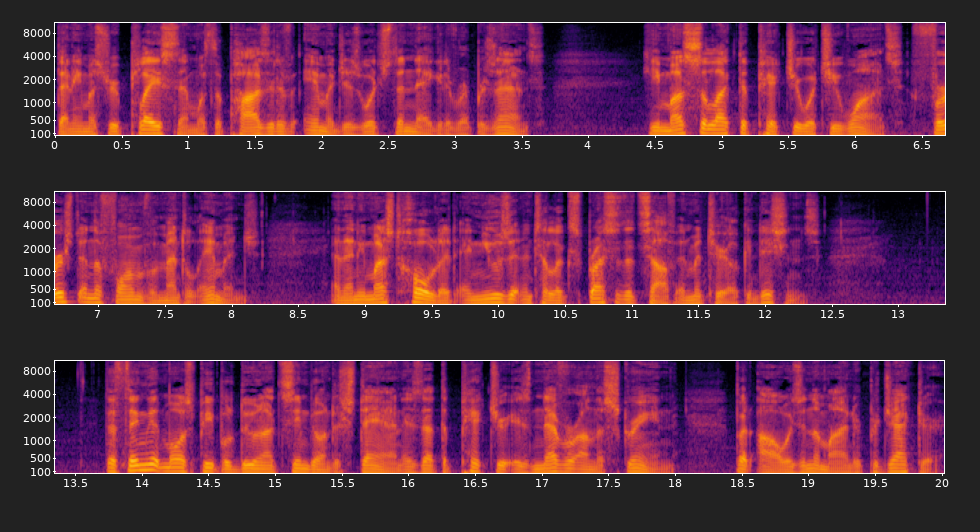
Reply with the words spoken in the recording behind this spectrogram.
then he must replace them with the positive images which the negative represents. He must select the picture which he wants, first in the form of a mental image, and then he must hold it and use it until it expresses itself in material conditions. The thing that most people do not seem to understand is that the picture is never on the screen, but always in the mind or projector.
